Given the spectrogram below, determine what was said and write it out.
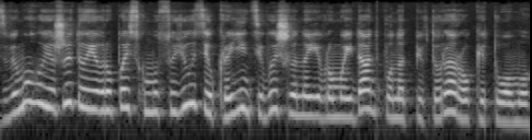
З вимогою жити у Європейському Союзі українці вийшли на Євромайдан понад півтора роки тому.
